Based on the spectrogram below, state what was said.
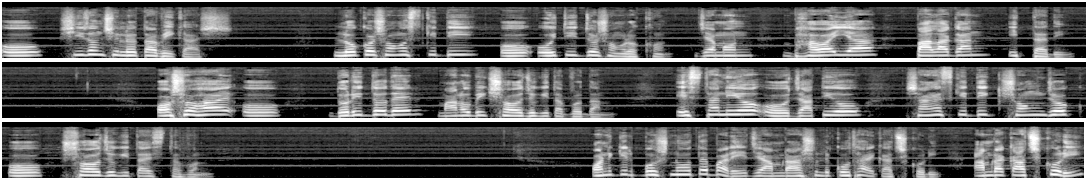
ও সৃজনশীলতা বিকাশ। লোকসংস্কৃতি ও ঐতিহ্য সংরক্ষণ, যেমন ভাওয়াইয়া, পালাগান ইত্যাদি। অসহায় ও দরিদ্রদের মানবিক সহযোগিতা প্রদান, স্থানীয় ও জাতীয় সাংস্কৃতিক সংযোগ ও সহযোগিতা স্থাপন। অনেকের প্রশ্ন হতে পারে যে আমরা আসলে কোথায় কাজ করি? আমরা কাজ করি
